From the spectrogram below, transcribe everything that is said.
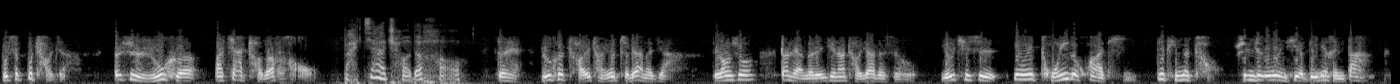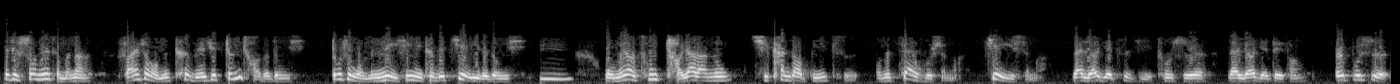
不是不吵架，而是如何把架吵得好。把架吵得好。对，如何吵一场有质量的架？比方说，当两个人经常吵架的时候，尤其是因为同一个话题不停的吵，甚至这个问题也不一定很大，那就说明什么呢？凡是我们特别去争吵的东西，都是我们内心里特别介意的东西。嗯，我们要从吵架当中去看到彼此，我们在乎什么，介意什么，来了解自己，同时来了解对方，而不是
